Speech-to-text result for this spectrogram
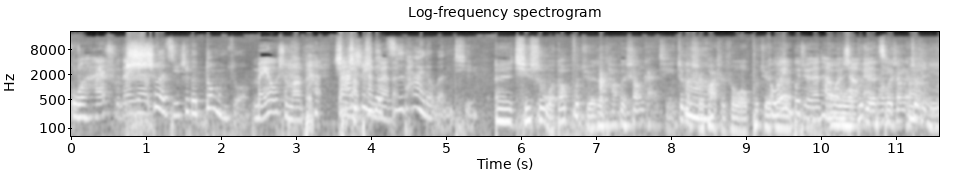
我还处在一个涉及这个动作，没有什么判它是一个。姿态的问题。呃，其实我倒不觉得他会伤感情，这个实话实说，我不觉得。我也不觉得他会呃。伤我不觉得感情。它会伤感，嗯就是你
